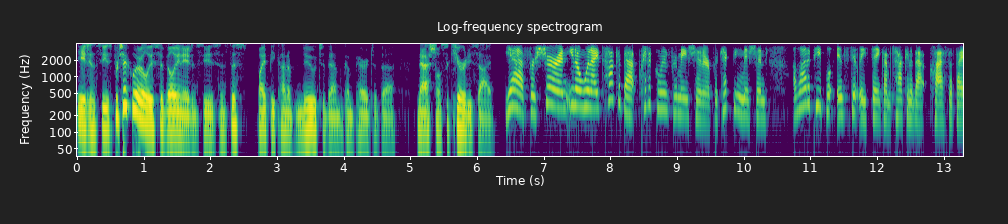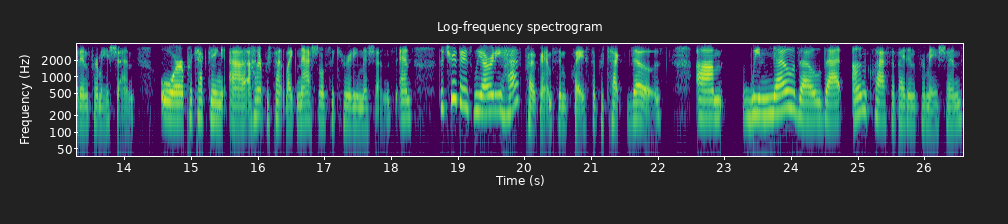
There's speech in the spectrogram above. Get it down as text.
agencies, particularly civilian agencies, since this might be kind of new to them compared to the national security side. Yeah, for sure. And, you know, when I talk about critical information or protecting mission, a lot of people instantly think I'm talking about classified information or protecting uh, 100% like national security missions. And the truth is, we already have programs in place to protect those. Um, we know, though, that unclassified information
